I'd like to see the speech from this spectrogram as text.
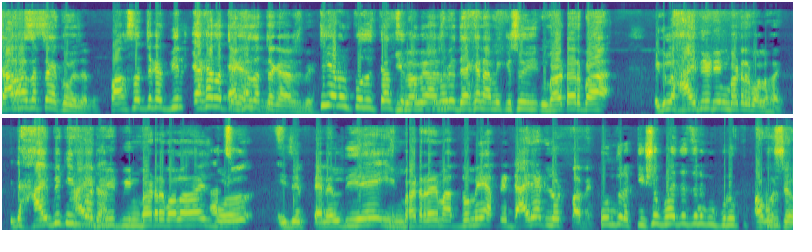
চার হাজার টাকা কমে যাবে। পাঁচ হাজার টাকা বিল এক হাজার এক টাকা হাজার আসবে। টাকা আসবে। কি এমন প্রযুক্তি কীভাবে আসবে? দেখেন আমি কিছু ইনভার্টার বা এগুলো হাইব্রিড ইনভার্টার বলা হয়। এটা হাইব্রিড ইনভার্টার ইনভার্টার বলা হয়। বড় এই যে প্যানেল দিয়ে ইনভার্টারের মাধ্যমে আপনি ডাইরেক্ট লোড পাবেন। বন্ধুরা কৃষক ভাইদের জন্য অবশ্যই,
